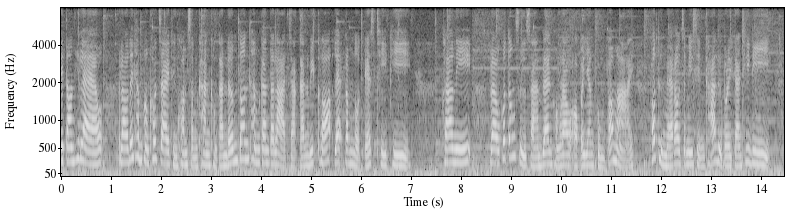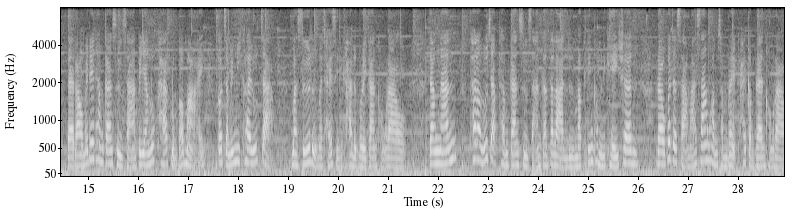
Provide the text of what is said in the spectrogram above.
ในตอนที่แล้วเราได้ทำความเข้าใจถึงความสำคัญของการเริ่มต้นทำการตลาดจากการวิเคราะห์และกำหนด STP คราวนี้เราก็ต้องสื่อสารแบรนด์ของเราออกไปยังกลุ่มเป้าหมาย เพราะถึงแม้เราจะมีสินค้าหรือบริการที่ดี แต่เราไม่ได้ทำการสื่อสารไปยังลูกค้ากลุ่มเป้าหมาย ก็จะไม่มีใครรู้จักมาซื้อหรือมาใช้สินค้าหรือบริการของเรา ดังนั้นถ้าเรารู้จักทำการสื่อสารการตลาดหรือ marketing communication เราก็จะสามารถสร้างความสำเร็จให้กับแบรนด์ของเรา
